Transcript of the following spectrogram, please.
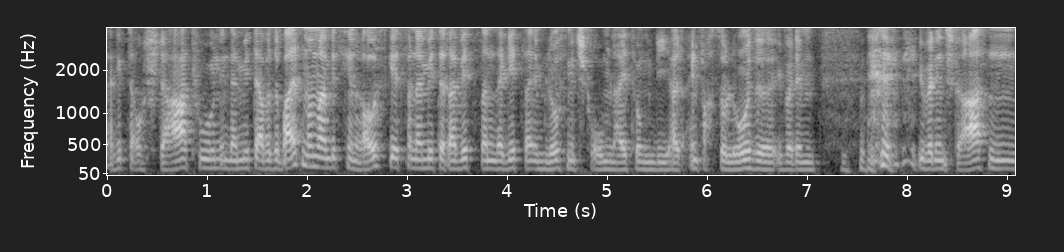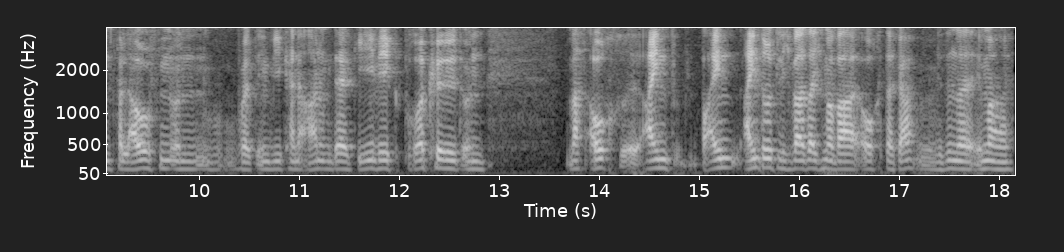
da gibt es auch Statuen in der Mitte, aber sobald man mal ein bisschen rausgeht von der Mitte, da, wird's dann, da geht es dann eben los mit Stromleitungen, die halt einfach so lose über, dem, über den Straßen verlaufen und wo halt irgendwie, keine Ahnung, der Gehweg bröckelt und was auch äh, eindrücklich war, sag ich mal, war auch, da gab, wir sind da immer,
